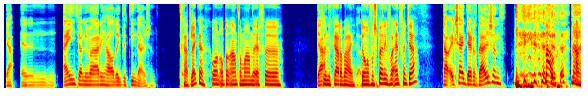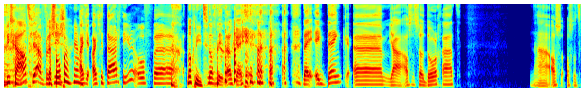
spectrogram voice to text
Ja, en eind januari haalde ik de 10.000. Het gaat lekker. Gewoon op een aantal maanden even Ja. 20k erbij. Heb je al een voorspelling voor eind van het jaar? Nou, ik zei 30.000. nou, nou, die is gehaald. Ja, precies. stoppen. Ja. Had, je, had je taart hier? Of, eh, Nog niet. nog niet, oké. nee, ik denk, ehm, ja, als het zo doorgaat. Nou, als, als het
